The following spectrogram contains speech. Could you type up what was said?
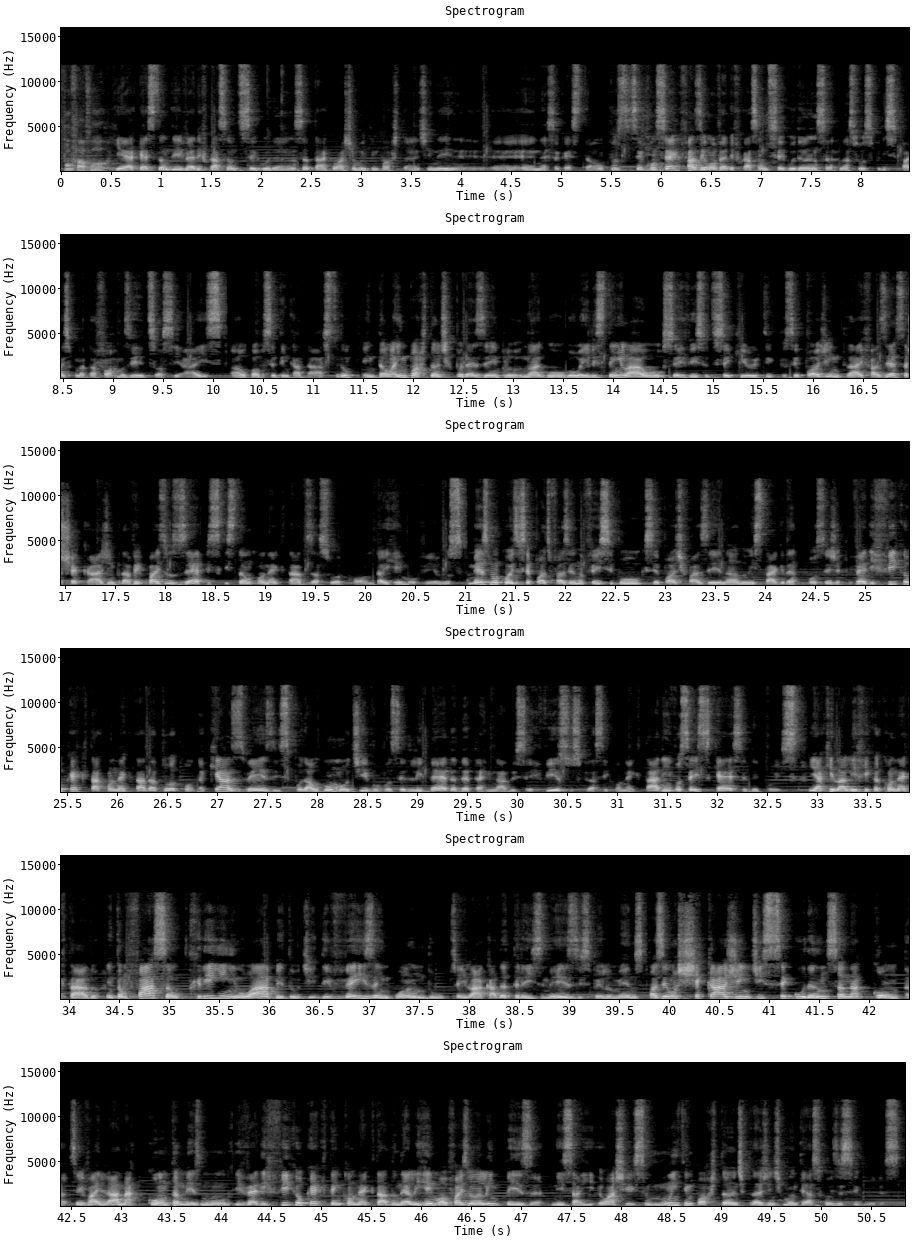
Por favor. Que é a questão de verificação de segurança, tá? Que eu acho muito importante é, é, nessa questão. Você consegue fazer uma verificação de segurança nas suas principais plataformas e redes sociais, ao qual você tem cadastro. Então é importante que, por exemplo, na Google, eles têm lá o serviço de security que você pode entrar e fazer essa checagem para ver quais os apps que estão conectados à sua conta e removê-los. A mesma coisa você pode fazer no Facebook, você pode fazer no Instagram, ou seja, verifica o que é que está conectado à tua conta. Que às vezes, por algum motivo, você libera determinados serviços para se conectarem e você esquece depois. E aquilo ali fica conectado. Então façam, criem o hábito de de vez em quando, sei lá, cada três meses pelo menos, fazer uma checagem de segurança na conta. Você vai lá na conta mesmo e verifica o que é que tem conectado nela e remove, faz uma limpeza nisso aí. Eu acho isso muito importante para a gente manter as coisas seguras.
